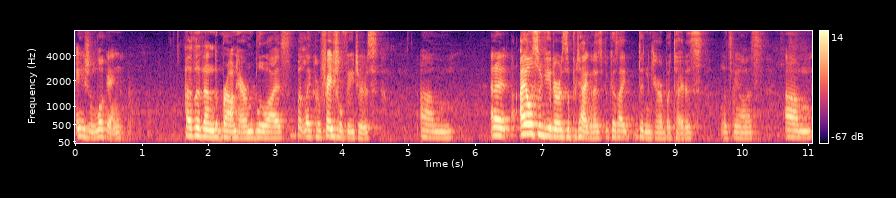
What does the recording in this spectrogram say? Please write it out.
Asian looking, other than the brown hair and blue eyes, but like her facial features. Um, and I, I also viewed her as the protagonist because I didn't care about Tidus, let's be honest. Um,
